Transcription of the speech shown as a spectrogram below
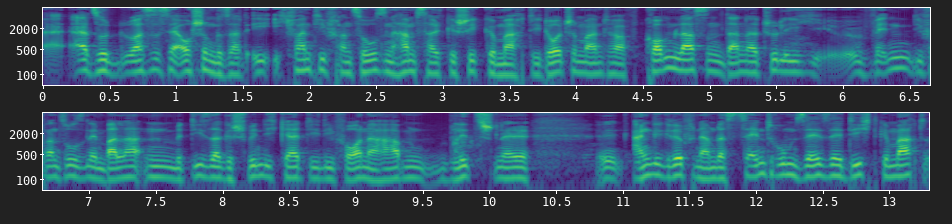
äh, also du hast es ja auch schon gesagt, ich fand die Franzosen haben es halt geschickt gemacht, die deutsche Mannschaft kommen lassen, dann natürlich, wenn die Franzosen den Ball hatten, mit dieser Geschwindigkeit, die die vorne haben, blitzschnell äh, angegriffen, haben das Zentrum sehr, sehr dicht gemacht.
